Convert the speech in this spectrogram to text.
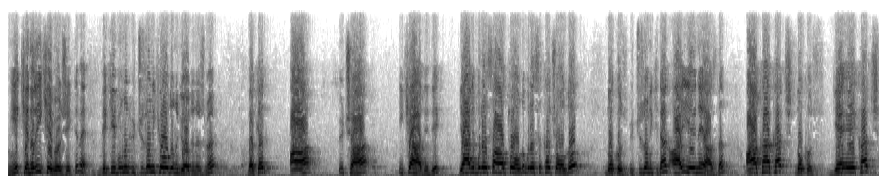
Niye? Kenarı ikiye bölecek değil mi? Peki bunun 312 olduğunu gördünüz mü? Bakın A, 3A, 2A dedik. Yani burası 6 oldu. Burası kaç oldu? 9. 312'den A'yı yerine yazdın. AK kaç? 9. GE kaç?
